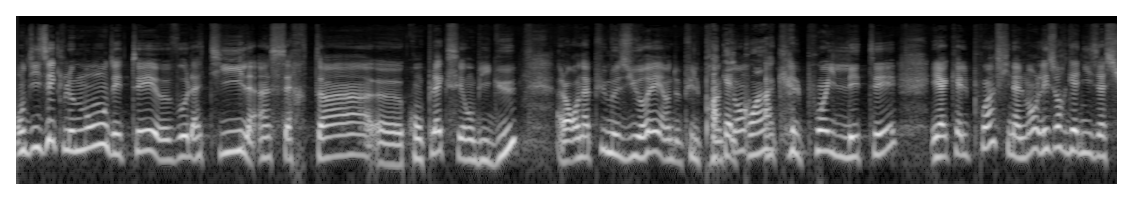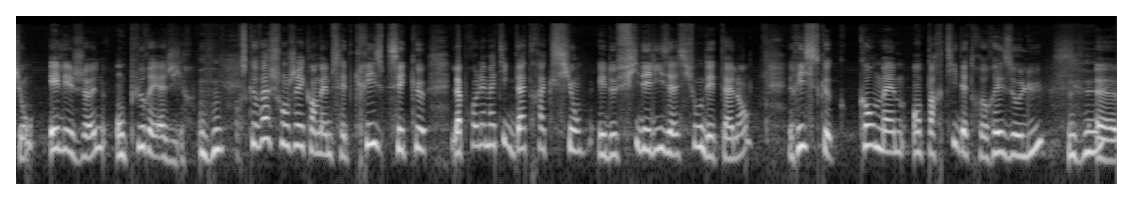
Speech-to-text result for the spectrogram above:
on disait que le monde était euh, volatile, incertain, euh, complexe et ambigu. Alors, on a pu mesurer hein, depuis le printemps à quel, point il l'était et à quel point finalement les organisations et les jeunes ont pu réagir. Mhm. Ce que va changer quand même cette crise, c'est que la problématique d'attraction et de fidélisation des talents risque quand même en partie d'être résolue mhm. euh,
